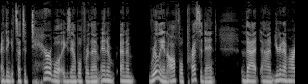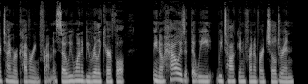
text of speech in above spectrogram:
I think it sets a terrible example for them and a, and a really an awful precedent that um, you're going to have a hard time recovering from. And so we want to be really careful. You know, how is it that we we talk in front of our children,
